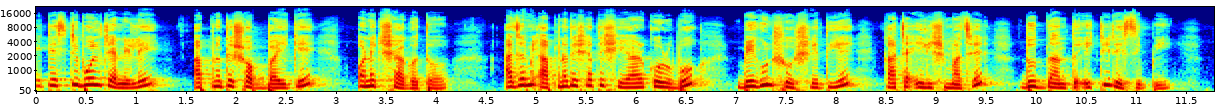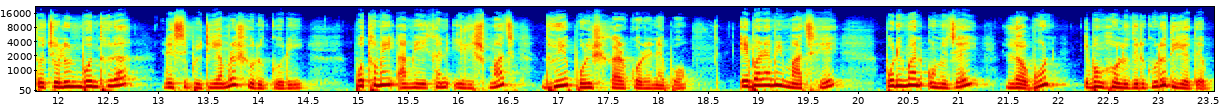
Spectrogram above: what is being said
এই টেস্টিবল চ্যানেলে আপনাদের সবাইকে অনেক স্বাগত। আজ আমি আপনাদের সাথে শেয়ার করব বেগুন সর্ষে দিয়ে কাঁচা ইলিশ মাছের দুর্দান্ত একটি রেসিপি তো চলুন বন্ধুরা রেসিপিটি আমরা শুরু করি। প্রথমেই আমি এখানে ইলিশ মাছ ধুয়ে পরিষ্কার করে নেব। এবার আমি মাছে পরিমাণ অনুযায়ী লবণ এবং হলুদের গুঁড়ো দিয়ে দেব।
